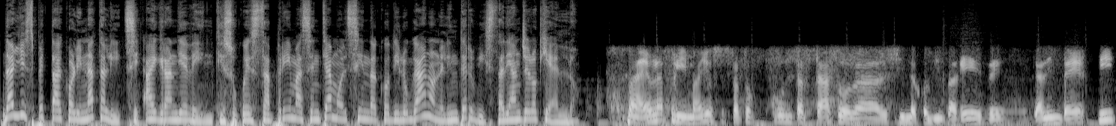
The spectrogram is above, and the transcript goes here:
dagli spettacoli natalizi ai grandi eventi. Su questa prima sentiamo il sindaco di Lugano nell'intervista di Angelo Chiello. Ma è una prima, io sono stato contattato dal sindaco di Varese, Galimberti,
